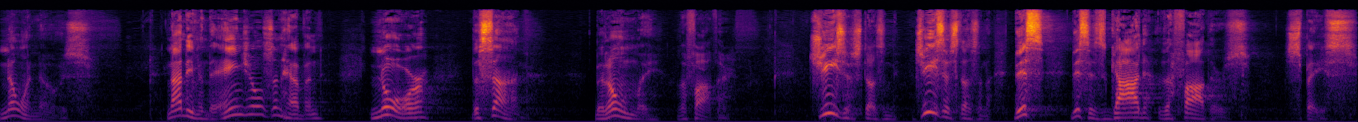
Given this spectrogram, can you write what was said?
no one knows. Not even the angels in heaven, nor the Son, but only the Father. Jesus doesn't. Jesus doesn't. This, this is God the Father's space.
